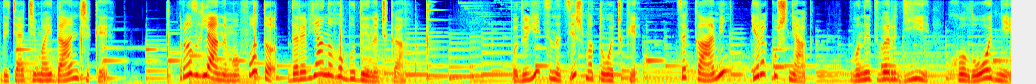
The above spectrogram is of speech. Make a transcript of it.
дитячі майданчики. Розглянемо фото дерев'яного будиночка. Подивіться на ці шматочки. Це камінь і ракушняк. Вони тверді, холодні.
